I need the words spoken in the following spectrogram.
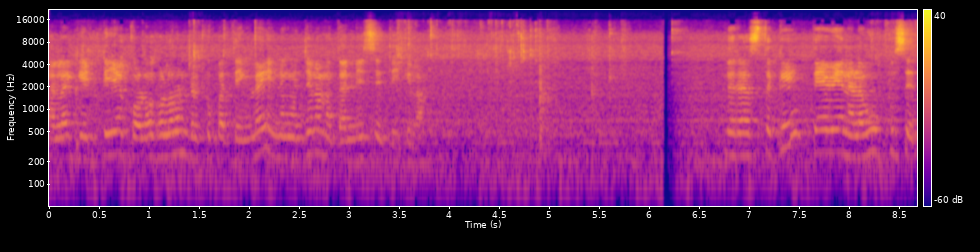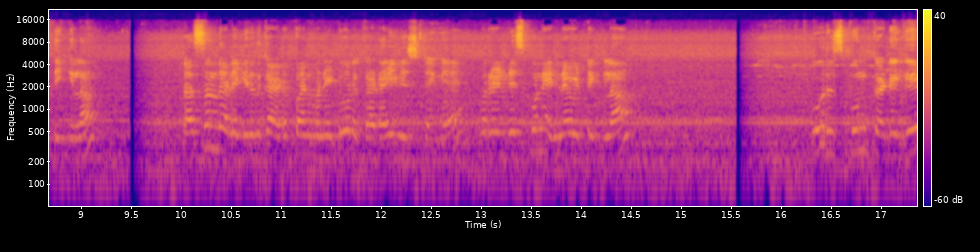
நல்லா கெட்டியாக கொல கொலன்னு இருக்குது பார்த்தீங்களா? இன்னும் கொஞ்சம் நம்ம தண்ணி சேர்த்திக்கலாம். இந்த ரசத்துக்கு தேவையான அளவு உப்பு சேர்த்திக்கலாம். ரசம் தடைக்கிறதுக்கு அடுப்பான் பண்ணிவிட்டு ஒரு கடாய் வச்சுட்டேங்க. ஒரு ரெண்டு ஸ்பூன் எண்ணெய் விட்டுக்கலாம். ஒரு ஸ்பூன் கடுகு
